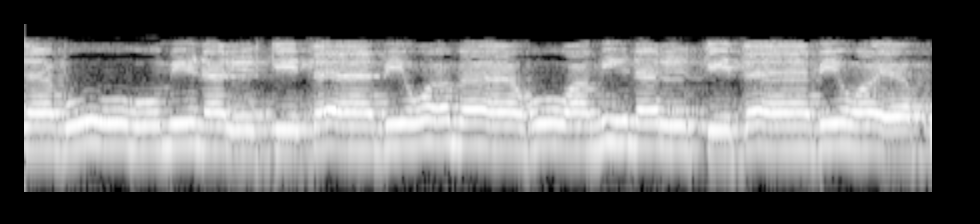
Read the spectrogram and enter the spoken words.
لتحسبوه من الكتاب وما هو من الكتاب ويقولون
